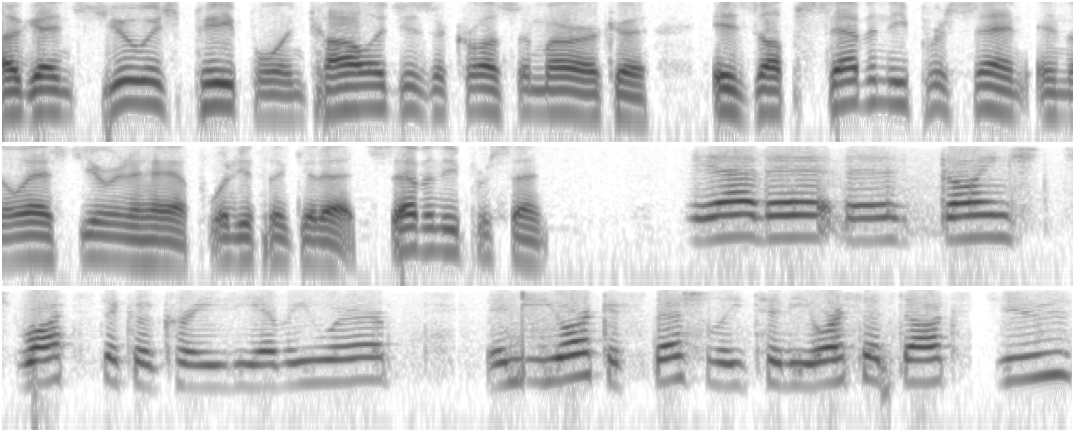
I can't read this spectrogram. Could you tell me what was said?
against Jewish people in colleges across America is up 70% in the last year and a half. What do you think of that? 70%. Yeah, they're they're going swastika crazy everywhere. In New York, especially to the Orthodox Jews,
